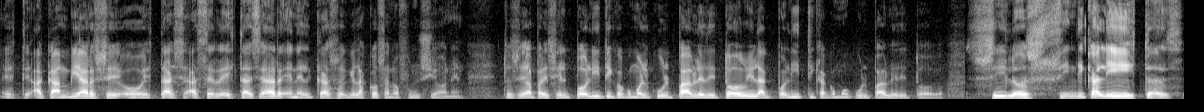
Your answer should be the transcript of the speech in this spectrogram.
este, a cambiarse o hacer estallar en el caso de que las cosas no funcionen. Entonces aparece el político como el culpable de todo y la política como culpable de todo. Si los sindicalistas,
